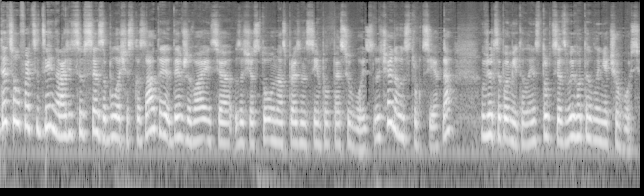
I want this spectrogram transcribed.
That's all for today. Наразі це все забула ще сказати, де вживається зачасту у нас Present Simple Passive Voice. Звичайно, в інструкціях, да? Ви вже це помітили. Інструкція з виготовлення чогось.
